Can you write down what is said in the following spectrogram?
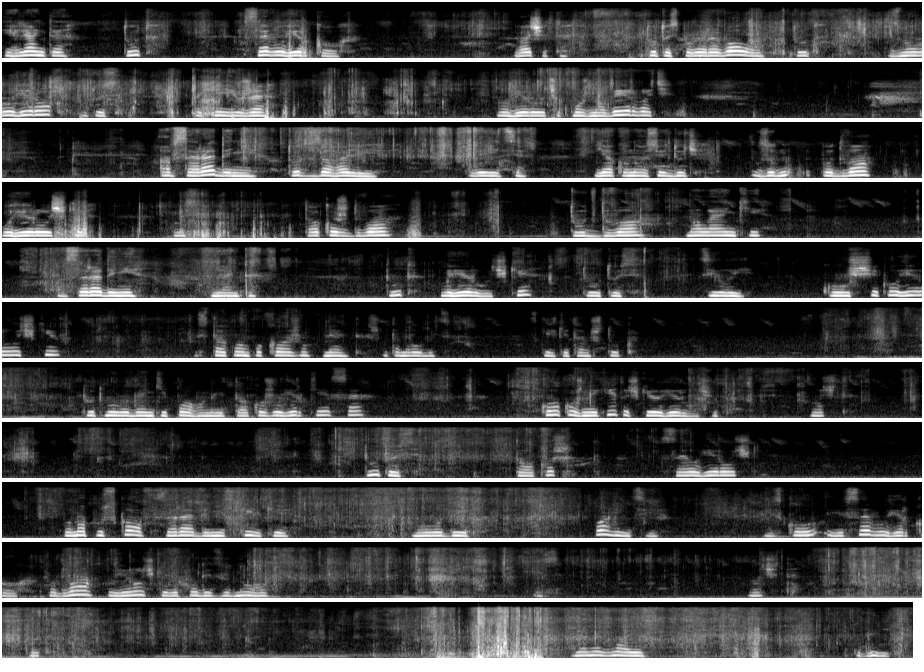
І гляньте, тут все в огірках. Бачите? Тут ось повиривала, тут знову огірок, тут ось такий вже огірочок можна вирвати. А всередині тут взагалі, дивіться, як у нас йдуть по два огірочки. Ось також два. Тут два маленькі. А всередині, гляньте, тут огірочки, тут ось цілий кущик огірочків. Ось так вам покажу. Гляньте, що там робиться. Скільки там штук. Тут молоденькі пагони і також огірки все. Коло кожної квіточки огірочок. Бачите? Тут ось також все огірочки. Понапускав всередині скільки молодих пагінців. І, все в огірках. По два огірочки виходить з одного. Ось. Бачите? Тут. Я не знаю. Подивіться,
